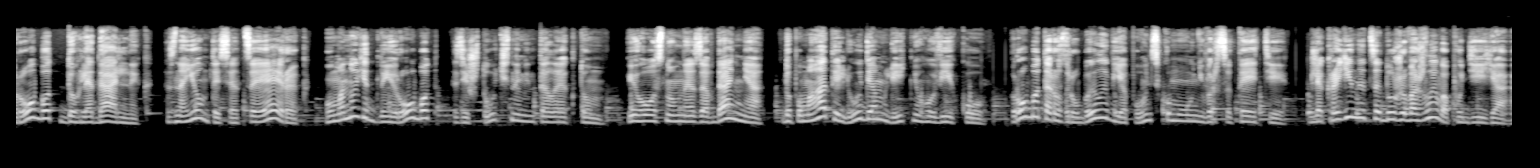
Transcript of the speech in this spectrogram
Робот-доглядальник. Знайомтеся, це Ерек, гуманоїдний робот зі штучним інтелектом. Його основне завдання допомагати людям літнього віку. Робота розробили в японському університеті. Для країни це дуже важлива подія,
